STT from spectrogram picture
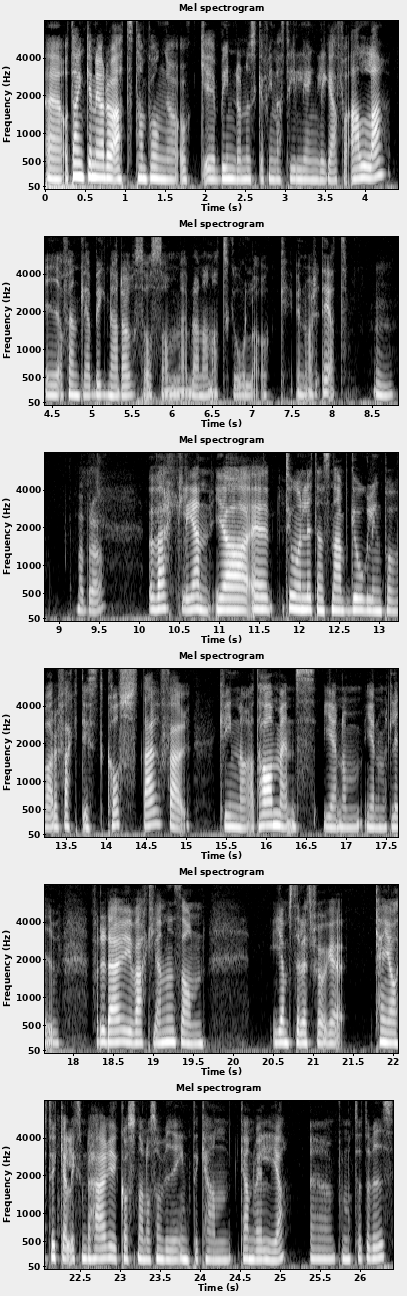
Eh, och tanken är då att tamponger och eh, bindor nu ska finnas tillgängliga för alla i offentliga byggnader såsom bland annat skolor och universitet. Mm. Vad bra. Verkligen. Jag eh, tog en liten snabb googling på vad det faktiskt kostar för kvinnor att ha mens genom, genom ett liv. För det där är ju verkligen en sån jämställdhetsfråga kan jag tycka, liksom det här är kostnader som vi inte kan, kan välja eh, på något sätt och vis.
